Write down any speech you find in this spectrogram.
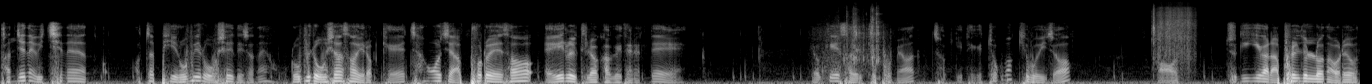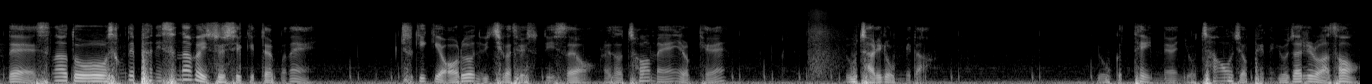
던지는 위치는 어차피 로비로 오셔야 되잖아요. 로비로 오셔서 이렇게 창호지 앞으로 해서 A를 들어가게 되는데 여기에서 이렇게 보면 적이 되게 조그맣게 보이죠? 어, 죽이기가 라플들로는 어려운데 스나도 상대편이 스나가 있을 수 있기 때문에 죽이기 어려운 위치가 될 수도 있어요. 그래서 처음에 이렇게 요 자리로 옵니다. 요 끝에 있는 요 창호지 옆에 있는 요 자리로 와서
